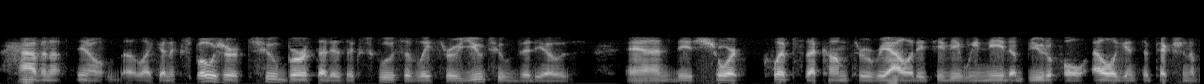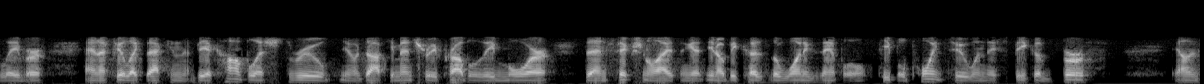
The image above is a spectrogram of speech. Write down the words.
have an you know like an exposure to birth that is exclusively through YouTube videos and these short clips that come through reality TV. We need a beautiful, elegant depiction of labor, and I feel like that can be accomplished through you know documentary, probably more than fictionalizing it. You know, because the one example people point to when they speak of birth in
